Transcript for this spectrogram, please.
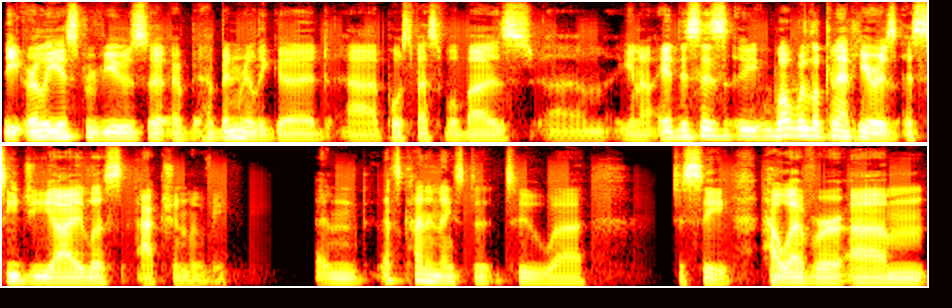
the earliest reviews uh, have- been really good. Uh, Post festival buzz. Um, you know, it, this is what we're looking at here is a CGI-less action movie, and that's kind of nice to to uh, to see. However, um,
